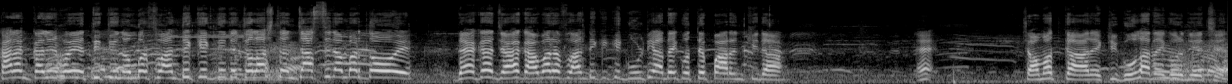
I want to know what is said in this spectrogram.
কালাঙ্কালির হয়ে তৃতীয় নম্বর ফ্লান্টি কিক নিতে চলে আসলেন জার্সি নাম্বার দুই। দেখা যাক, আবার ফ্লান্টি কিকে গোলটি আদায় করতে পারেন কিনা। হ্যাঁ চমৎকার, একটি গোল আদায় করে দিয়েছেন।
